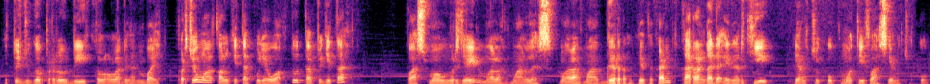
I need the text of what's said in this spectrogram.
Itu juga perlu dikelola dengan baik. Percuma kalau kita punya waktu tapi kita pas mau ngerjain malah males, malah mager gitu kan. Karena nggak ada energi yang cukup, motivasi yang cukup.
